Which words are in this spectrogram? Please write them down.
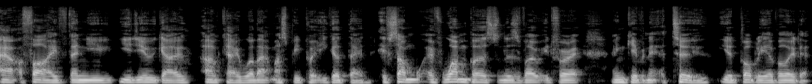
out of five, then you, you do go, okay, well, that must be pretty good then. If some, if one person has voted for it and given it a two, you'd probably avoid it.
